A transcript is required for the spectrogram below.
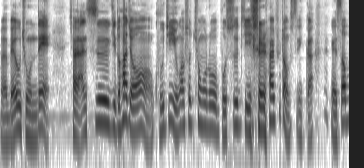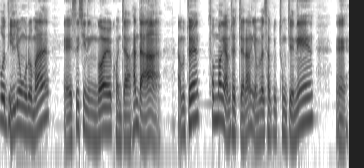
어, 매우 좋은데 잘 안 쓰기도 하죠. 굳이 융합소총으로 보스딜을 할 필요 없으니까 예, 서브 딜용으로만 예, 쓰시는 걸 권장한다. 아무튼 선망의 암살자랑 연발사격 통제는 예,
